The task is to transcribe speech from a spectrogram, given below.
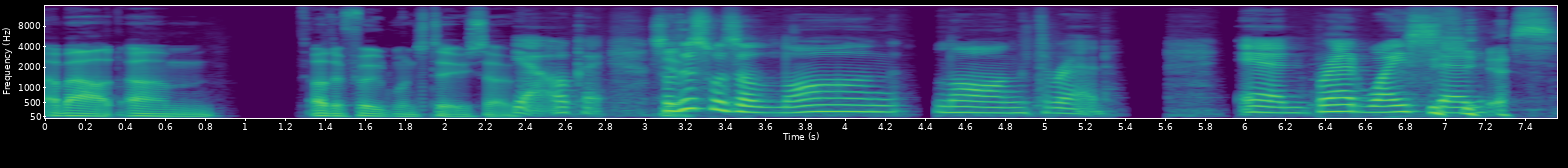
about um other food ones too. So yeah okay so Yes. this was a long long thread and brad weiss said yes.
